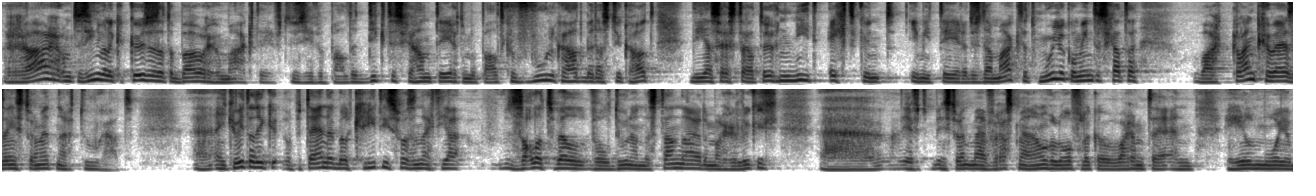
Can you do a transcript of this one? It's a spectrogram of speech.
raar om te zien welke keuzes dat de bouwer gemaakt heeft. Dus hij heeft bepaalde diktes gehanteerd, een bepaald gevoel gehad bij dat stuk hout, die je als restaurateur niet echt kunt imiteren. Dus dat maakt het moeilijk om in te schatten waar klankgewijs dat instrument naartoe gaat. Uh, en ik weet dat ik op het einde wel kritisch was en dacht, ja, zal het wel voldoen aan de standaarden, maar gelukkig uh, heeft het instrument mij verrast met een ongelooflijke warmte en heel mooie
